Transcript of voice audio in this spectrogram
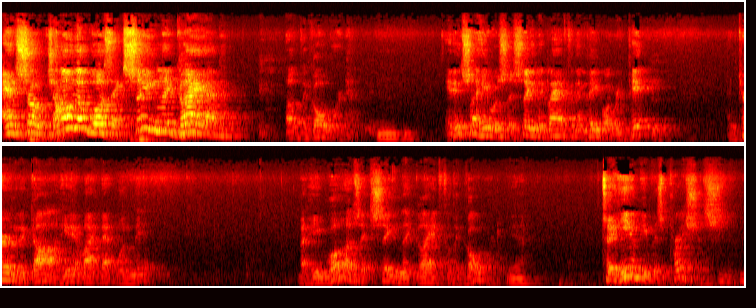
And so Jonah was exceedingly glad of the gourd. He didn't say he was exceedingly glad for them people repenting and turning to God. He didn't like that one bit. But he was exceedingly glad for the gourd. Yeah. To him, it was precious. Mm-hmm.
